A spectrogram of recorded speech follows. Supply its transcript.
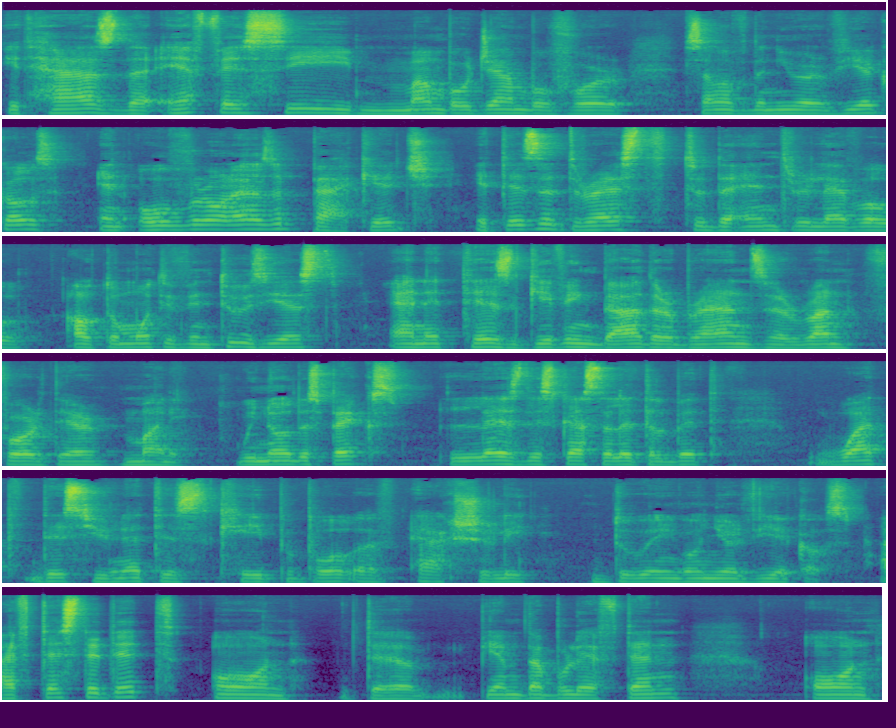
It has the FSC mumbo jumbo for some of the newer vehicles, and overall, as a package, it is addressed to the entry level automotive enthusiast and it is giving the other brands a run for their money. We know the specs, let's discuss a little bit what this unit is capable of actually doing on your vehicles. I've tested it on the BMW F10 on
